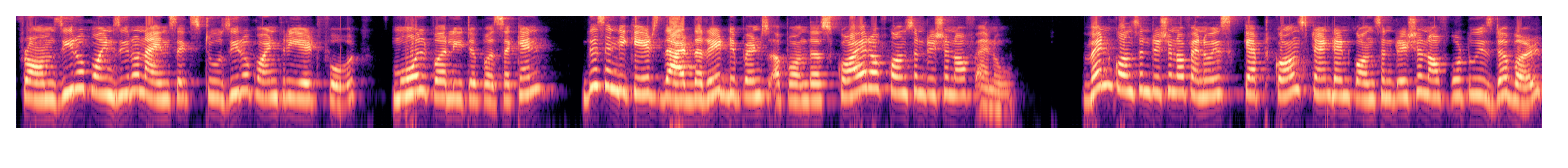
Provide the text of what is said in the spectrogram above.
from 0.096 to 0.384 mole per liter per second. This indicates that the rate depends upon the square of concentration of NO. When concentration of NO is kept constant and concentration of O2 is doubled,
